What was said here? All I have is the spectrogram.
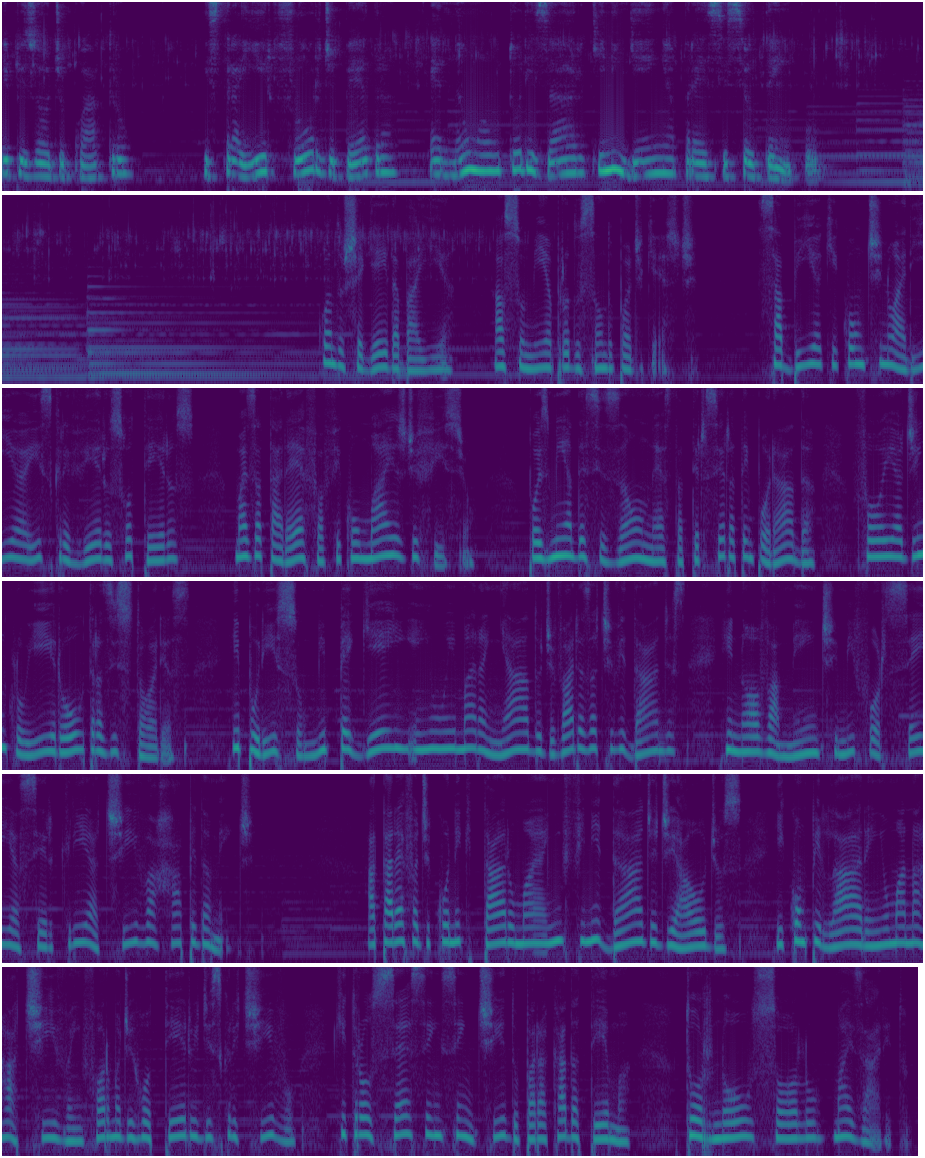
Episódio 4 Extrair flor de pedra é não autorizar que ninguém apresse seu tempo. Quando cheguei da Bahia, assumi a produção do podcast. Sabia que continuaria a escrever os roteiros, mas a tarefa ficou mais difícil, pois minha decisão nesta terceira temporada foi a de incluir outras histórias e por isso me peguei em um emaranhado de várias atividades e novamente me forcei a ser criativa rapidamente. A tarefa de conectar uma infinidade de áudios e compilar em uma narrativa em forma de roteiro e descritivo que trouxessem sentido para cada tema tornou o solo mais árido.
